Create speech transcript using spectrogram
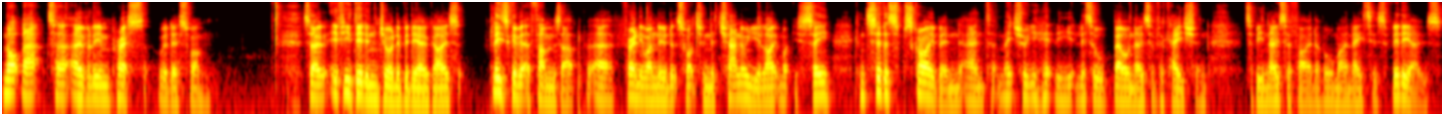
not that uh, overly impressed with this one. So if you did enjoy the video, guys, please give it a thumbs up. Uh, for anyone new that's watching the channel, you like what you see, consider subscribing and make sure you hit the little bell notification to be notified of all my latest videos.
